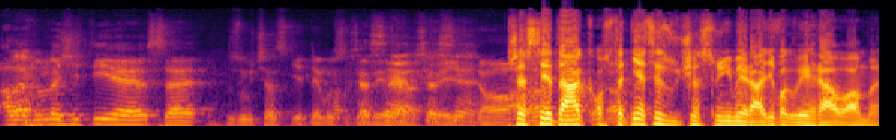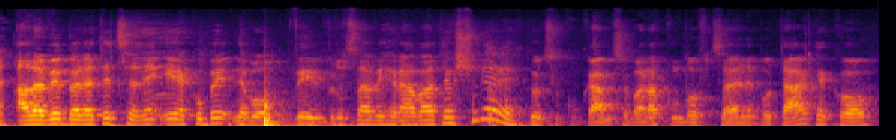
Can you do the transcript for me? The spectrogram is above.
ale důležitý je se zúčastnit, nemusíte přesně, vyhrát. přesně. No, Přesně tak, ostatně se zúčastňujeme rádi, pak vyhráváme. Ale vy berete ceny i jakoby, nebo vy docela vyhráváte všude, jako co koukám, třeba na klubovce, nebo tak, jako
